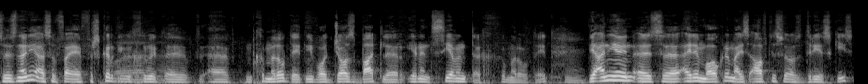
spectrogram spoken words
So is nou nie asof hy 'n verskriklike groot uh, uh, gemiddeld het nie waar Josh Butler 71 gemiddeld het. Hmm. Die ander een is uh, Aiden Makram, hy's af te so as 3 skies.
